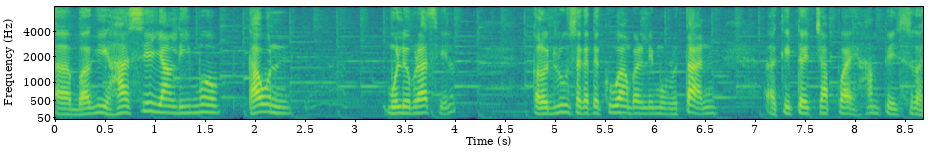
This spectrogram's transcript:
uh, bagi hasil yang lima tahun mula berhasil kalau dulu saya kata kurang pada 50 tan uh, kita capai hampir 100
